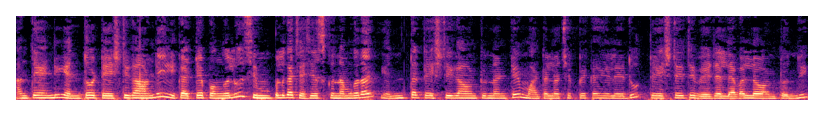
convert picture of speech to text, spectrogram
అంతే అండి ఎంతో టేస్టీగా ఉండి ఈ కట్టే పొంగలు సింపుల్గా చేసేసుకున్నాం కదా. ఎంత టేస్టీగా ఉంటుందంటే మాటల్లో చెప్పే లేదు. టేస్ట్ అయితే వేరే లెవెల్లో ఉంటుంది.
